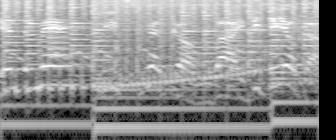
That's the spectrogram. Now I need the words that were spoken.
gentlemen, please welcome by DJ Yoga.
